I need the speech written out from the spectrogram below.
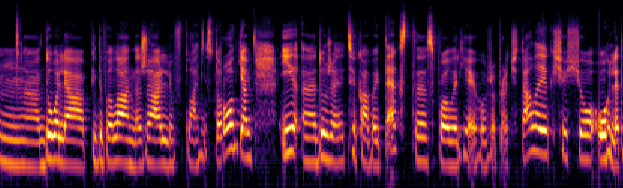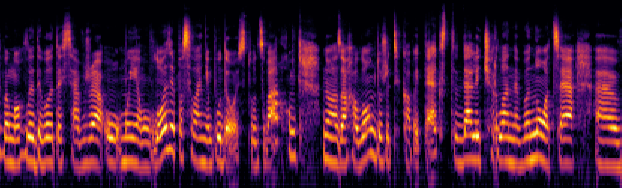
м, доля підвела, на жаль, в плані здоров'я. І е, дуже цікавий текст. е, Спойлер, я його вже прочитала. Якщо що, огляд ви могли дивитися вже у моєму влозі. Посилання буде ось тут зверху. Ну а загалом дуже цікавий текст. Далі черлене вино це е,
